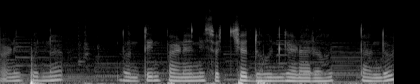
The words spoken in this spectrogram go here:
आणि पुन्हा दोन तीन पाण्याने स्वच्छ धुवून घेणार आहोत तांदूळ.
